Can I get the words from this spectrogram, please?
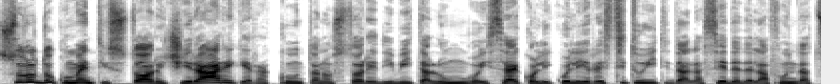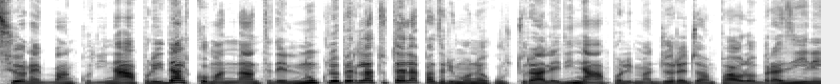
Sono documenti storici rari che raccontano storie di vita lungo i secoli, quelli restituiti dalla sede della Fondazione Banco di Napoli, dal comandante del Nucleo per la tutela patrimonio culturale di Napoli, Maggiore Giampaolo Brasili,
